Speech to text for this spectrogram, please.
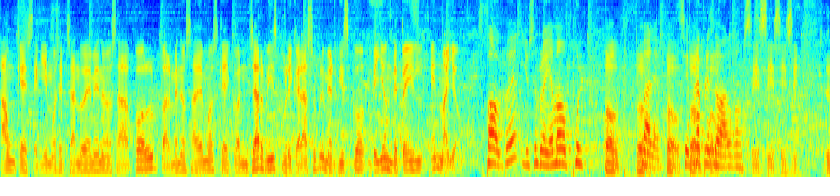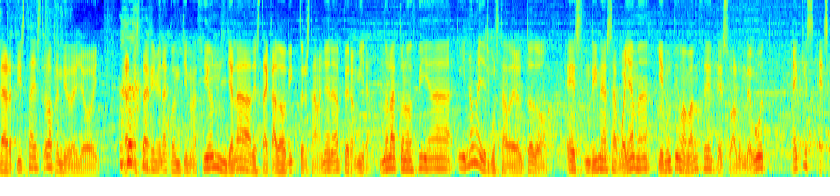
Aunque seguimos echando de menos a Pulp, al menos sabemos que con Jarvis publicará su primer disco Beyond the Pale en mayo. Pulp, ¿eh? Yo siempre lo he llamado Pulp. Pulp, Pulp. Vale, pulp, siempre pulp, aprendo pulp. algo. Sí, sí, sí, sí. La artista, esto lo he aprendido yo hoy. La artista que viene a continuación ya la ha destacado Víctor esta mañana, pero mira, no la conocía y no me ha disgustado del todo. Es Rina Sawayama y el último avance de su álbum debut, XS.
